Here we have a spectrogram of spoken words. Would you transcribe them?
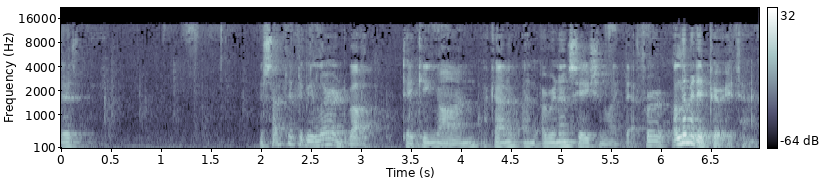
There's, there's something to be learned about taking on a kind of a renunciation like that for a limited period of time.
